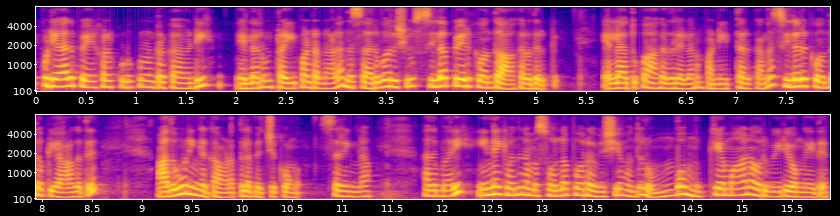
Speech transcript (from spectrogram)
எப்படியாவது பெயர்கள் கொடுக்கணுன்றக்கா வேண்டி எல்லோரும் ட்ரை பண்ணுறதுனால அந்த சர்வர் இஷ்யூஸ் சில பேருக்கு வந்து ஆகிறது இருக்குது எல்லாத்துக்கும் ஆகிறதுல எல்லோரும் பண்ணிட்டு தான் இருக்காங்க. சிலருக்கு வந்து அப்படி ஆகுது. அதுவும் நீங்கள் கவனத்தில் வச்சுக்கோங்க. சரிங்களா? அது மாதிரி இன்றைக்கி வந்து நம்ம சொல்ல போகிற விஷயம் வந்து ரொம்ப முக்கியமான ஒரு வீடியோங்க இது.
